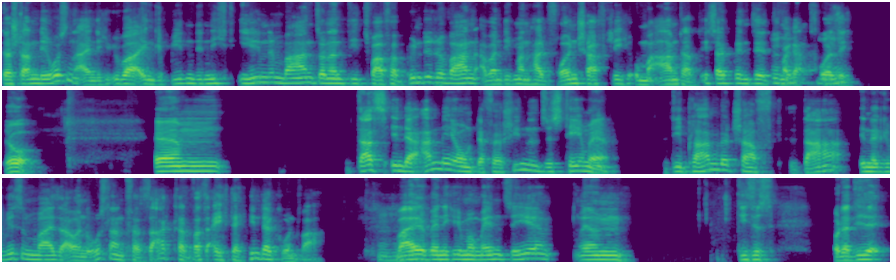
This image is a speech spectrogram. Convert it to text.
Da standen die Russen eigentlich überall in Gebieten, die nicht ihnen waren, sondern die zwar Verbündete waren, aber die man halt freundschaftlich umarmt hat. Ich sage, bin jetzt mal mhm. ganz vorsichtig. So. Ähm, dass in der Annäherung der verschiedenen Systeme die Planwirtschaft da in einer gewissen Weise auch in Russland versagt hat, was eigentlich der Hintergrund war. Mhm. Weil wenn ich im Moment sehe, ähm, dieses oder diese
